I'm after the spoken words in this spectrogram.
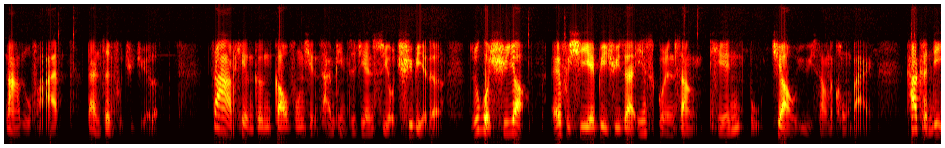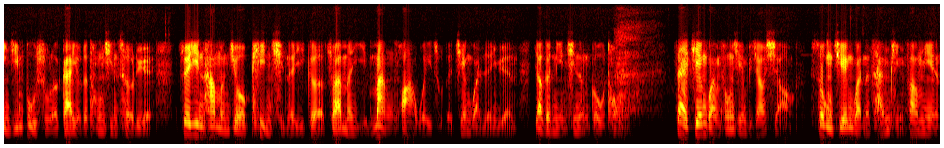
纳入法案，但政府拒绝了。诈骗跟高风险产品之间是有区别的。如果需要，FCA 必须在 Instagram 上填补教育上的空白。他肯定已经部署了该有的通信策略。最近他们就聘请了一个专门以漫画为主的监管人员，要跟年轻人沟通。在监管风险比较小、送监管的产品方面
